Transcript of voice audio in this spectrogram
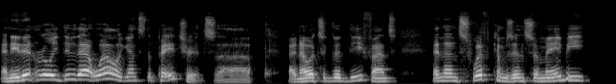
And he didn't really do that well against the Patriots. Uh, I know it's a good defense. And then Swift comes in. So maybe,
